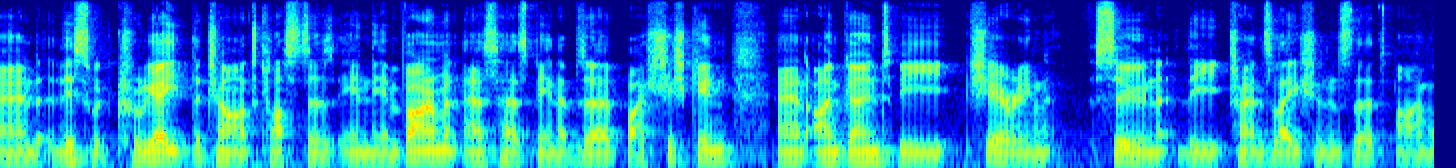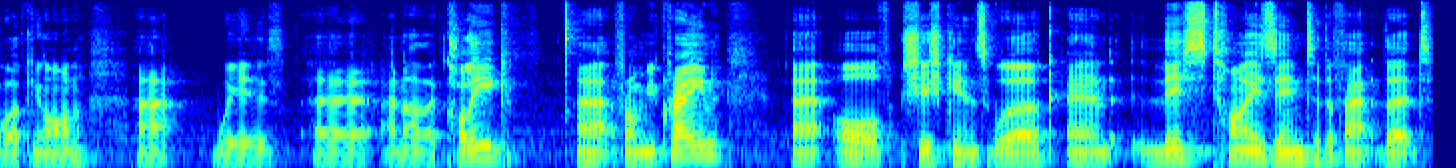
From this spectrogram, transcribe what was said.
And this would create the charge clusters in the environment, as has been observed by Shishkin. And I'm going to be sharing soon the translations that I'm working on uh, with uh, another colleague uh, from Ukraine of Shishkin's work. And this ties into the fact that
